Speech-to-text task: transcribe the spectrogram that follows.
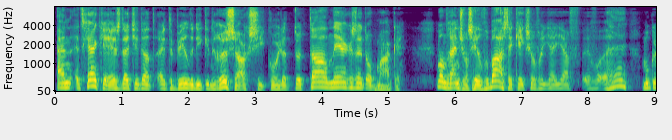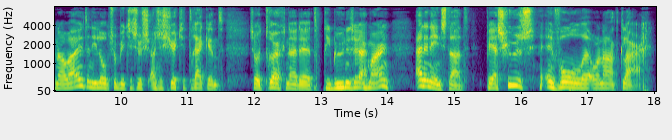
en het gekke is dat je dat uit de beelden die ik in de rust zag, zie, kon je dat totaal nergens uit opmaken. Want Rens was heel verbaasd. Hij keek zo van, ja, ja, hè? moet ik er nou uit? En die loopt zo'n beetje zo aan zijn shirtje trekkend zo terug naar de tribune, zeg maar. En ineens staat Per Schuurs in vol eh, ornaat klaar.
